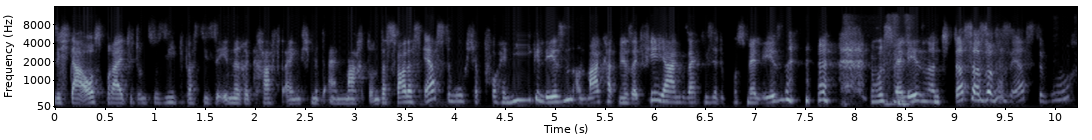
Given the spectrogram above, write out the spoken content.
sich da ausbreitet und so sieht, was diese innere Kraft eigentlich mit einem macht. Und das war das erste Buch, ich habe vorher nie gelesen und Marc hat mir seit vier Jahren gesagt, Lisa, du musst mehr lesen, du musst mehr lesen und das war so das erste Buch,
